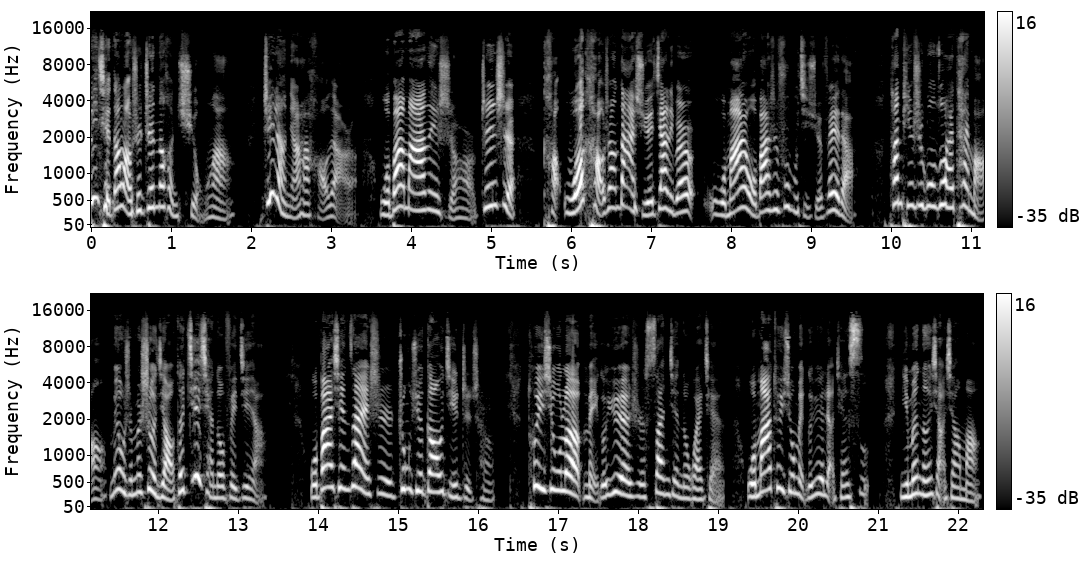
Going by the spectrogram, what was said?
并且当老师真的很穷啊。这两年还好点了。我爸妈那时候真是考我考上大学，家里边我妈我爸是付不起学费的。他们平时工作还太忙，没有什么社交，他借钱都费劲啊。我爸现在是中学高级职称，退休了，每个月是三千多块钱。我妈退休每个月两千四，你们能想象吗？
